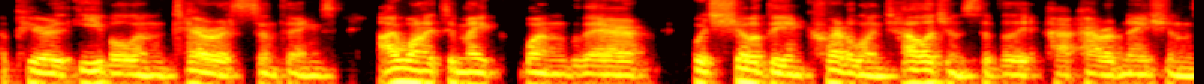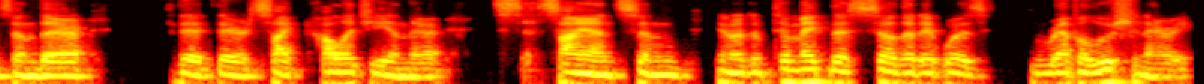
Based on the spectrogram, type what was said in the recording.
appear evil and terrorists and things, I wanted to make one there which showed the incredible intelligence of the Arab nations and their their, their psychology and their science, and you know to, to, make this so that it was revolutionary.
